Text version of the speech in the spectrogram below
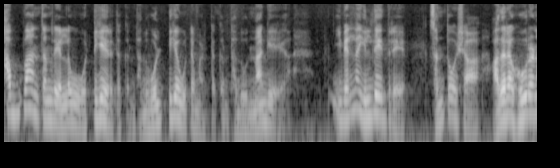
ಹಬ್ಬ ಅಂತಂದರೆ ಎಲ್ಲವೂ ಒಟ್ಟಿಗೆ ಇರತಕ್ಕಂಥದ್ದು, ಒಟ್ಟಿಗೆ ಊಟ ಮಾಡ್ತಕ್ಕಂಥದ್ದು, ನಗೆ, ಇವೆಲ್ಲ ಇಲ್ಲದೇ ಇದ್ದರೆ ಸಂತೋಷ, ಅದರ ಹೂರಣ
